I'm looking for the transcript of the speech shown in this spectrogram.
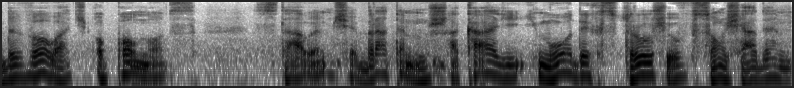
by wołać o pomoc. Stałem się bratem szakali i młodych strusiów sąsiadem.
